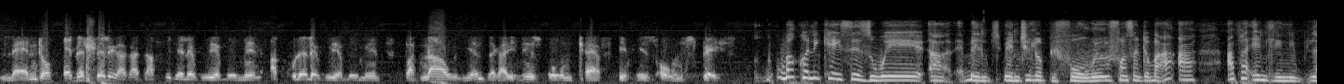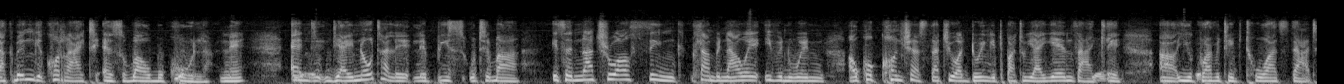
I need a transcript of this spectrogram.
le nto ebehleli kakade afikele kuye ebomini akhulele kuye ebomini but now yenzeka in his own turf in his own space. Bakhona ii-cases where uh, ben- before where ufumanisa into yoba a-a apha endlini like bengekho right as uba ubukhula ne? And ndiyayinota le, le piece uthi uba it's a natural thing mhlawumbi nawe even when awukho conscious that you are doing it but uyayenza ke uh, you gravitate towards that.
